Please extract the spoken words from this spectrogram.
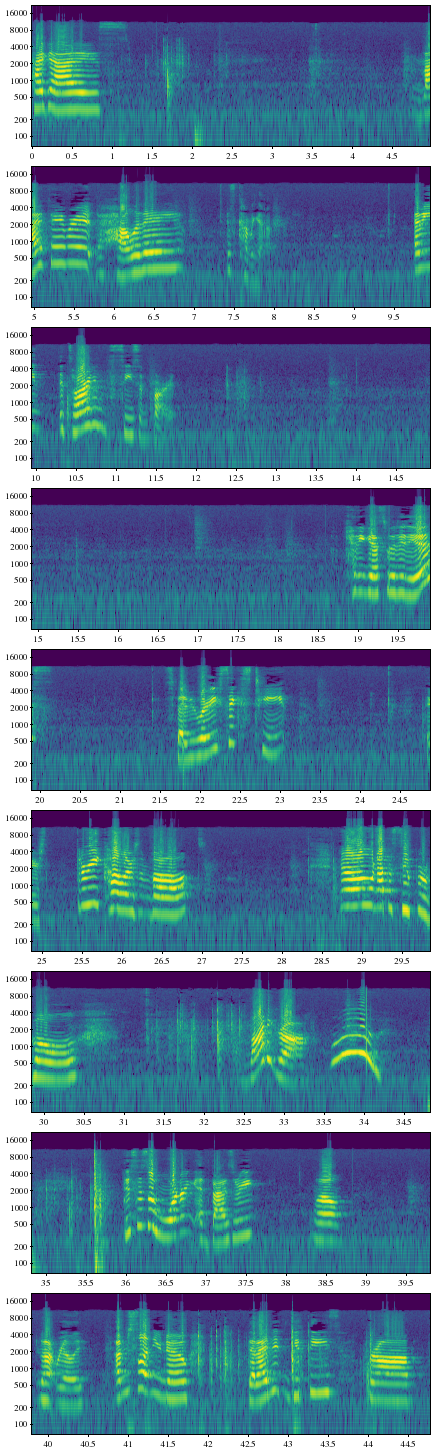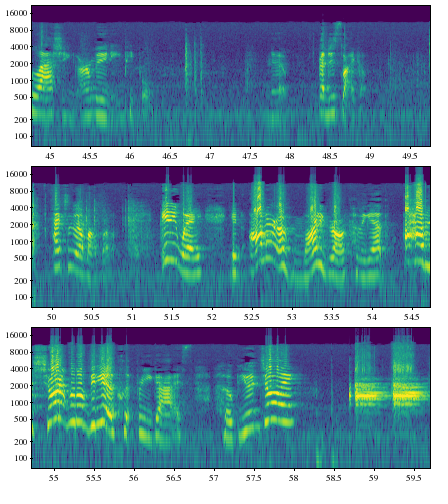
Hi guys! My favorite holiday is coming up. I mean, it's already the season for it. Can you guess what it is? It's February 16th. There's three colors involved. No, not the Super Bowl. Mardi Gras. Woo! This is a warning advisory. Well, not really. I'm just letting you know that I didn't get these from flashing or mooning people. No, I just like them. Actually, my mom bought them. Anyway, in honor of Mardi Gras coming up, I have a short little video clip for you guys. I hope you enjoy. Thank you.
